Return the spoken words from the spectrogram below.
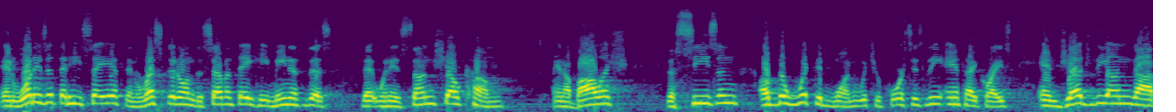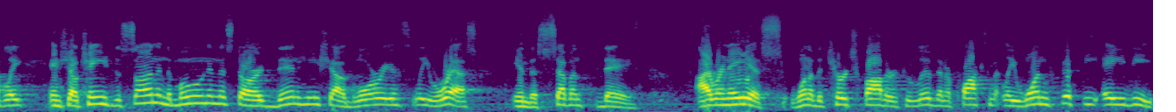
And what is it that he saith, and rested on the seventh day? He meaneth this, that when his son shall come and abolish the season of the wicked one, which of course is the Antichrist, and judge the ungodly, and shall change the sun and the moon and the stars, then he shall gloriously rest in the seventh day. Irenaeus, one of the church fathers who lived in approximately 150 AD,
